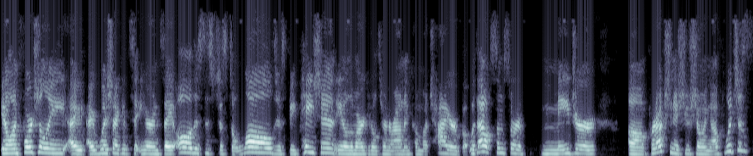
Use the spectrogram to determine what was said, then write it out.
you know, unfortunately, I, I wish I could sit here and say, oh, this is just a lull, just be patient, you know, the market will turn around and come much higher, but without some sort of major uh, production issue showing up, which is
